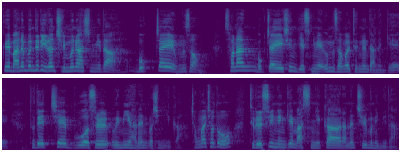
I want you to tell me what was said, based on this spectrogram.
근데 많은 분들이 이런 질문을 하십니다. 목자의 음성, 선한 목자이신 예수님의 음성을 듣는다는 게 도대체 무엇을 의미하는 것입니까? 정말 저도 들을 수 있는 게 맞습니까? 라는 질문입니다.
